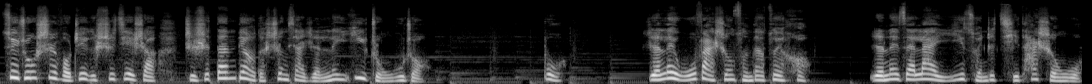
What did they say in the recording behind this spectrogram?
最终是否这个世界上只是单调的剩下人类一种物种？不，人类无法生存到最后。人类在赖以依存着其他生物。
